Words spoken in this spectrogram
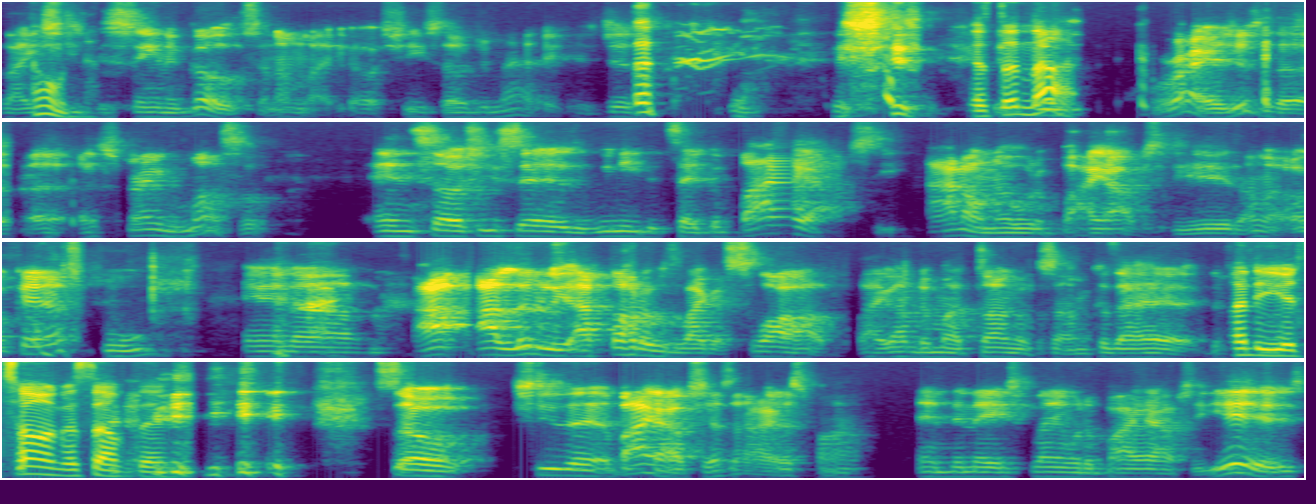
like oh, she's no. seen a ghost. And I'm like, "Oh, she's so dramatic. It's just, it's just, it's a knot." Right, it's just a, a, a strained muscle. And so she says, we need to take a biopsy. I don't know what a biopsy is. I'm like, okay, that's cool. And um, I, I, literally, I thought it was like a swab, like under my tongue or something, because I had under your tongue or something. so she said biopsy. I said, all right, that's fine. And then they explain what a biopsy is.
